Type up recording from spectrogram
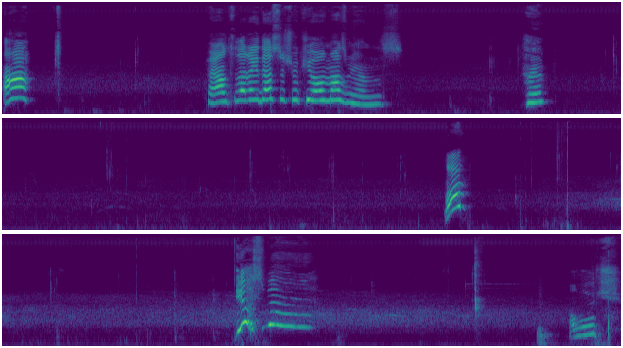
Aha. Penaltılara giderse çok iyi olmaz mı yalnız? Hı? Lan! Yes be! Havuç.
